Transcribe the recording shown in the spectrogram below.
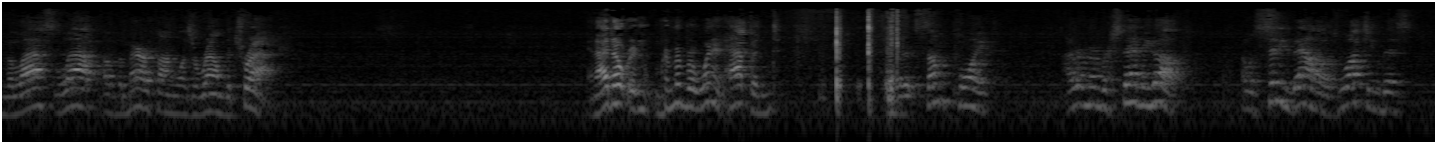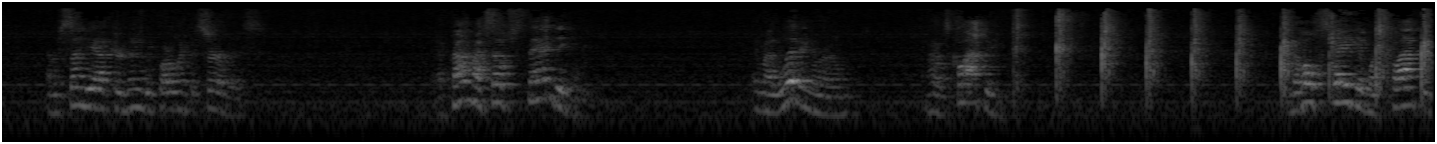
And the last lap of the marathon was around the track. And I don't re- remember when it happened, but at some point, I remember standing up. I was sitting down. I was watching this on a Sunday afternoon before I went to service. And I found myself standing in my living room, and I was clapping. And the whole stadium was clapping.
